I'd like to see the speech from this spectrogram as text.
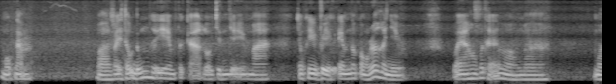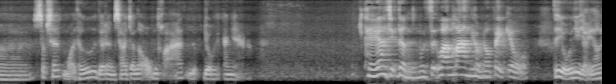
một năm. Và phải theo đúng thứ em tất cả lộ trình vậy mà trong khi việc em nó còn rất là nhiều. Và em không có thể mà mà mà sắp xếp mọi thứ để làm sao cho nó ổn thỏa được vô cái căn nhà đó. Thế à chị tưởng một sự hoang mang kiểu nó phải kiểu thí dụ như vậy thôi.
